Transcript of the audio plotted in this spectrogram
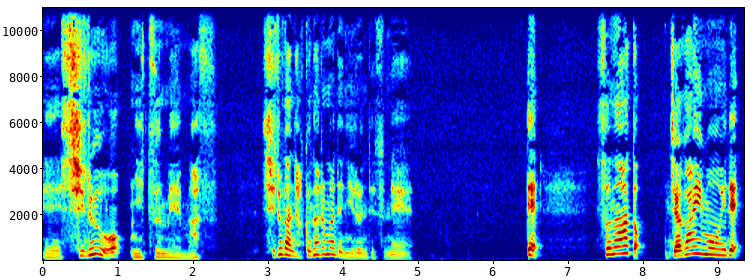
えー、汁を煮詰めます。汁がなくなるまで煮るんですね。で、その後、じゃがいもを入れ、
